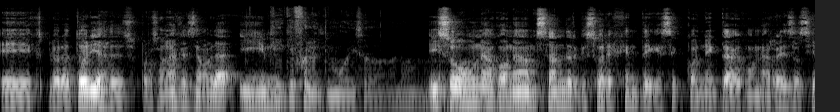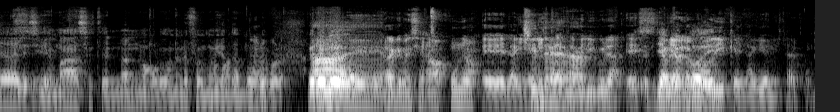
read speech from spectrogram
eh, exploratorias de sus personajes, y ¿Qué, qué fue el último que hizo? No- hizo una con Adam Sandler que es sobre gente que se conecta con las redes sociales Sí. y demás. Este, no, me acuerdo, no le fue muy No bien tampoco. No recuerdo. Pero Ah, lo- eh, Ahora que mencionaba Juno, eh, la guionista Children de esta película es Diablo Diablo, Cody. Cody, que es la guionista de Juno.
